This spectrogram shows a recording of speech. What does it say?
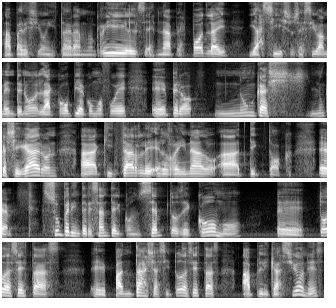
apareció Instagram Reels, Snap Spotlight y así sucesivamente, ¿no? La copia cómo fue, pero nunca, nunca llegaron a quitarle el reinado a TikTok. Eh, Súper interesante el concepto de cómo eh, todas estas eh, pantallas y todas estas aplicaciones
